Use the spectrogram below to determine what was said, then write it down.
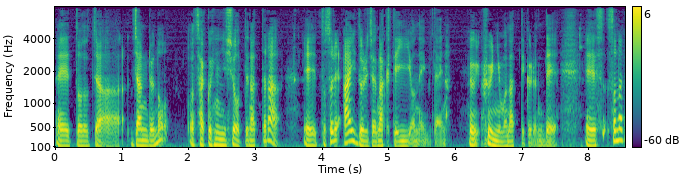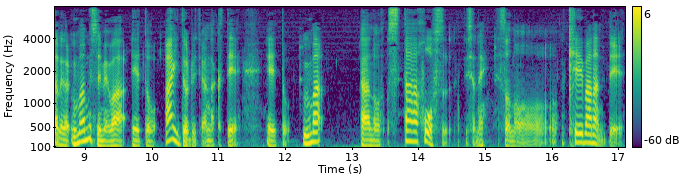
えっと、じゃあジャンルの作品にしようってなったら、えっと、それアイドルじゃなくていいよねみたいなふうにもなってくるんで、えー、その中で「ウマ娘は」えーと、アイドルじゃなくて、えーと、馬あのスターホースですよね。その競馬なんで、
